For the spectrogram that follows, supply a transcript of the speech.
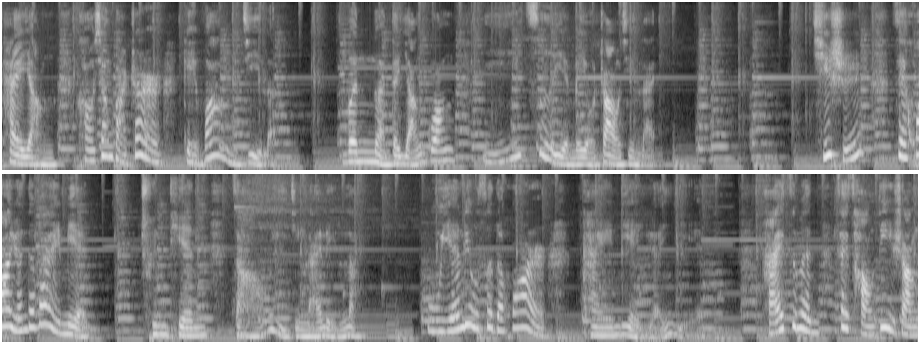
太阳好像把这儿给忘记了，温暖的阳光。一次也没有照进来。其实，在花园的外面，春天早已经来临了。五颜六色的花儿开遍原野，孩子们在草地上、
